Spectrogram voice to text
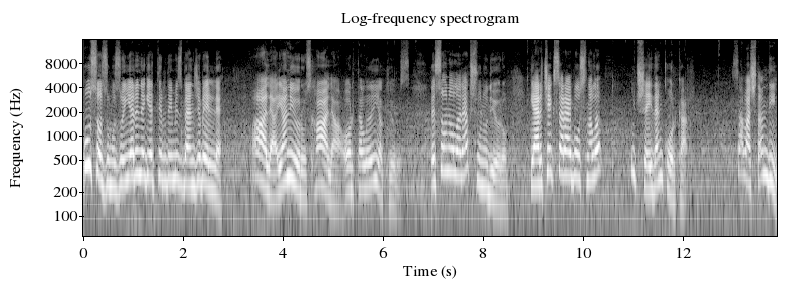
Bu sözümüzü yerine getirdiğimiz bence belli. Hala yanıyoruz, hala ortalığı yakıyoruz. Ve son olarak şunu diyorum. Gerçek Saraybosnalı üç şeyden korkar. Savaştan değil.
